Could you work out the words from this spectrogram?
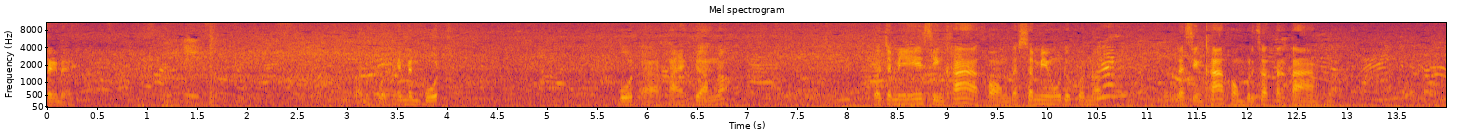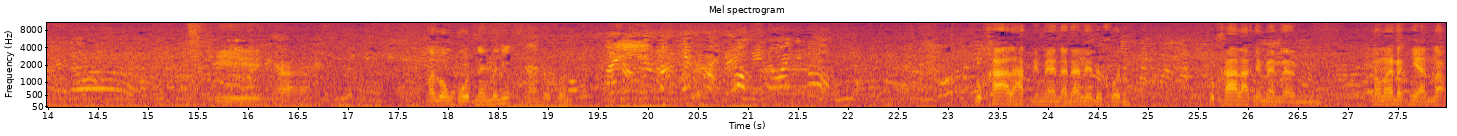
จังไดพา ทุกคนให้มันบูธบูธอ่าขายเครื่องเนาะก็จะมีสินค้าของดัชมิลทุกคนเนาะและสินค้าของบริษัทต่างๆเนาะที่อ่ามาลงบูธในมื้อนี้นะทุกคนลูกค้ารักนี่แมนอันนั้นเลยทุกคน ลูกค้ารักนี่แมนอันน้องน้อยนักเรียนเนาะ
